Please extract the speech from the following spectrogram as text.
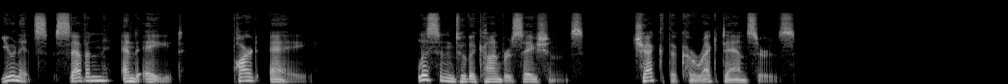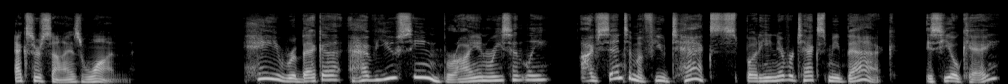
Units 7 and 8, Part A. Listen to the conversations. Check the correct answers. Exercise 1. Hey, Rebecca, have you seen Brian recently? I've sent him a few texts, but he never texts me back. Is he okay?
